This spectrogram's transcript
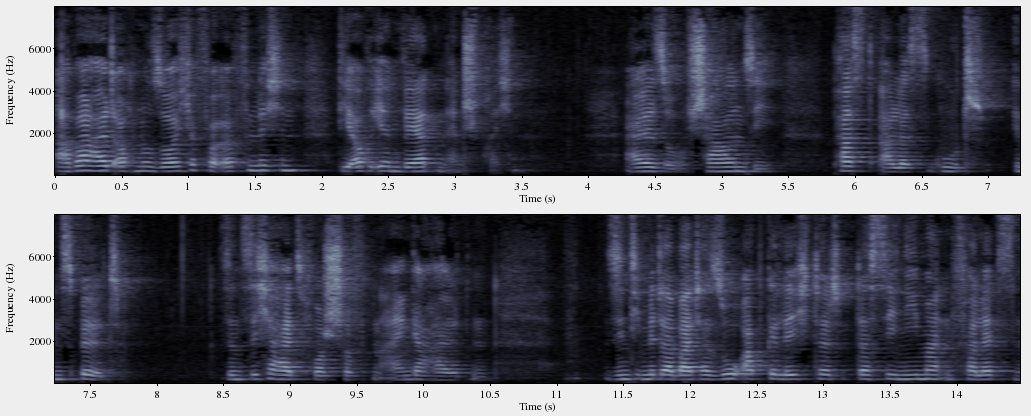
aber halt auch nur solche veröffentlichen, die auch Ihren Werten entsprechen. Also schauen Sie, passt alles gut ins Bild? Sind Sicherheitsvorschriften eingehalten? Sind die Mitarbeiter so abgelichtet, dass sie niemanden verletzen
